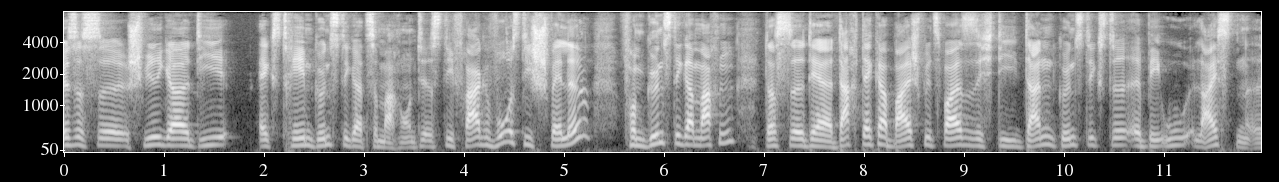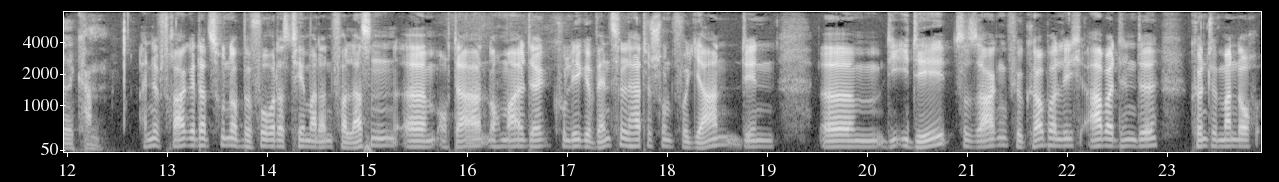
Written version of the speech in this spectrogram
ist es äh, schwieriger, die extrem günstiger zu machen. Und ist die Frage, wo ist die Schwelle vom günstiger machen, dass äh, der Dachdecker beispielsweise sich die dann günstigste äh, BU leisten äh, kann? Eine Frage dazu noch, bevor wir das Thema dann verlassen. Ähm, auch da nochmal, der Kollege Wenzel hatte schon vor Jahren den ähm, die Idee zu sagen, für körperlich Arbeitende könnte man doch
